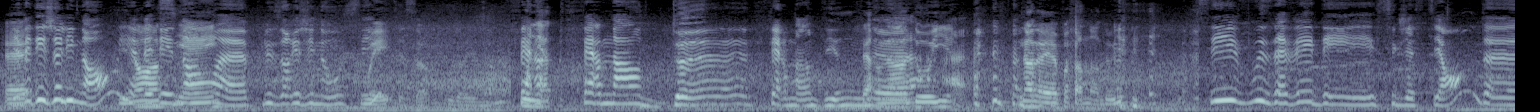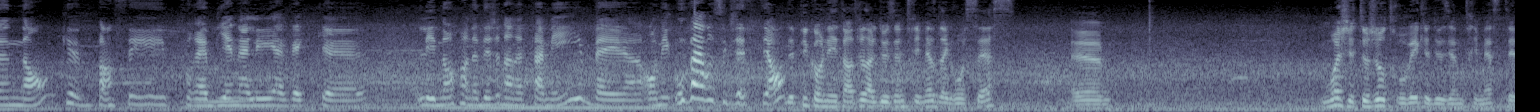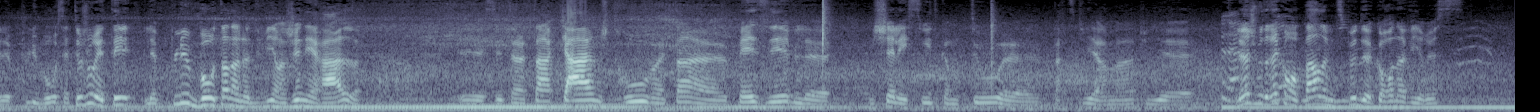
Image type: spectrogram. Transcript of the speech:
Il y Euh, avait des jolis noms, il y avait des noms euh, plus originaux aussi. Oui, c'est ça. Raison. Fer- Fournette. Fernand de Fernandine. Fernandouille. euh, Non, non, il n'y a pas Fernandouille. Si vous avez des suggestions de noms que vous pensez pourraient bien aller avec euh, les noms qu'on a déjà dans notre famille, ben, euh, on est ouvert aux suggestions. Depuis qu'on est entré dans le deuxième trimestre de la grossesse, euh, moi j'ai toujours trouvé que le deuxième trimestre était le plus beau. Ça a toujours été le plus beau temps dans notre vie en général. Et C'est un temps calme, je trouve, un temps euh, paisible. Euh, Michel est sweet comme tout, euh, particulièrement. Puis euh, là, je voudrais qu'on parle un petit peu de coronavirus,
